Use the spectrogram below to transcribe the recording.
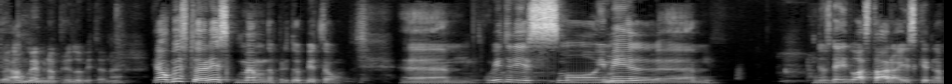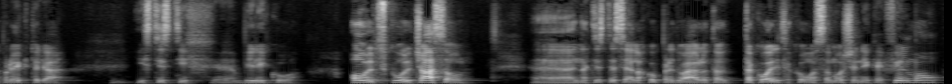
To je Ja. pomembna pridobitev. Ne? Ja, v bistvu je res pomembna pridobitev. Um, v Idriji smo imeli um, do zdaj dva stara iskrena projektorja iz tistih, eh, bi rekel, old school časov. Eh, Na tiste se je lahko predvajalo ta, tako ali tako samo še nekaj filmov.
